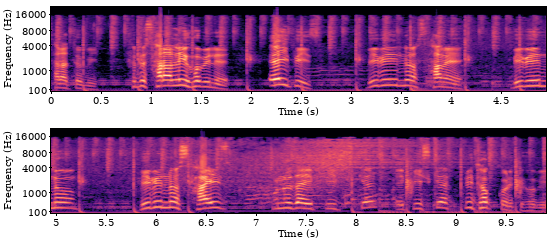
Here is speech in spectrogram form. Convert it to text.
সারাতে হবি। শুধু সারালেই হবি না। এই পিস, বিভিন্ন স্থানে, বিভিন্ন বিভিন্ন সাইজ অনুযায়ী পিসকে এই পিসকে পৃথক করতে হবে।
